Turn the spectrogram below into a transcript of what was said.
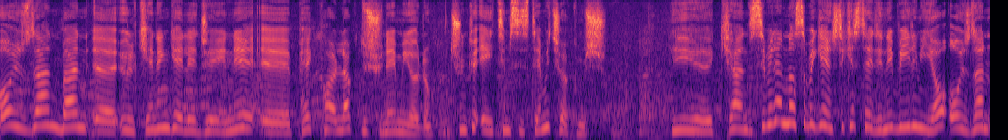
O yüzden ben e, ülkenin geleceğini e, pek parlak düşünemiyorum. Çünkü eğitim sistemi çökmüş. E, Kendisi bile nasıl bir gençlik istediğini bilmiyor. O yüzden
